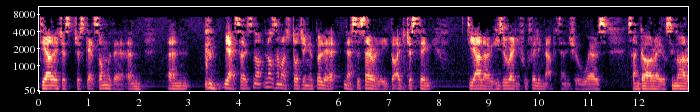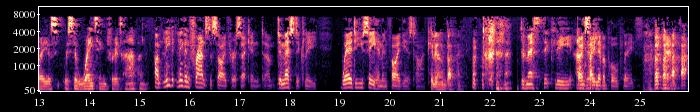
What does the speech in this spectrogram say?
Diallo just, just gets on with it. And, and yeah, so it's not, not so much dodging a bullet necessarily, but I just think Diallo, he's already fulfilling that potential, whereas Sangare or Soumaré, we're still waiting for it to happen. Um, leave, leaving France aside for a second, um, domestically, where do you see him in five years' time? Kylian Mbappe. Domestically, Don't say in- Liverpool, please. Yeah.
